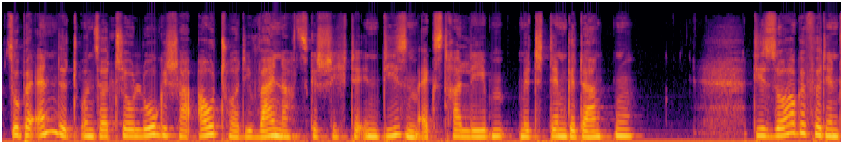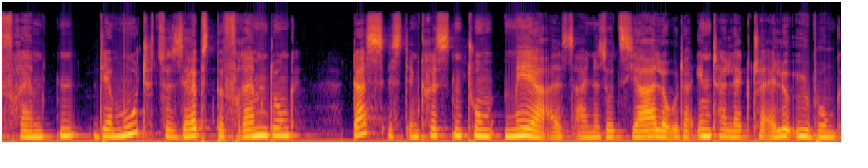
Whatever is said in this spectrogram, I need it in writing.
So beendet unser theologischer Autor die Weihnachtsgeschichte in diesem Extraleben mit dem Gedanken, die Sorge für den Fremden, der Mut zur Selbstbefremdung, das ist im Christentum mehr als eine soziale oder intellektuelle Übung.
